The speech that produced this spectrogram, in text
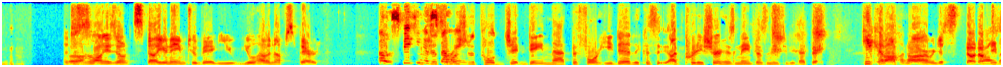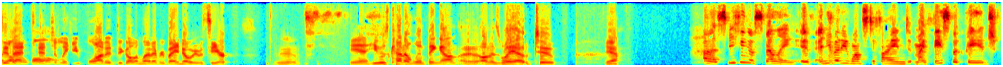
And just as long as you don't spell your name too big, you you'll have enough spared. oh, speaking of Just someone should have told J- Dane that before he did, because I'm pretty sure his name doesn't need to be that big. He cut off an arm and just No, no, he did that intentionally. He wanted to go and let everybody know he was here. Yeah. Yeah, he was kind of limping out uh, on his way out too. Yeah. uh, speaking of spelling, if anybody wants to find my Facebook page,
